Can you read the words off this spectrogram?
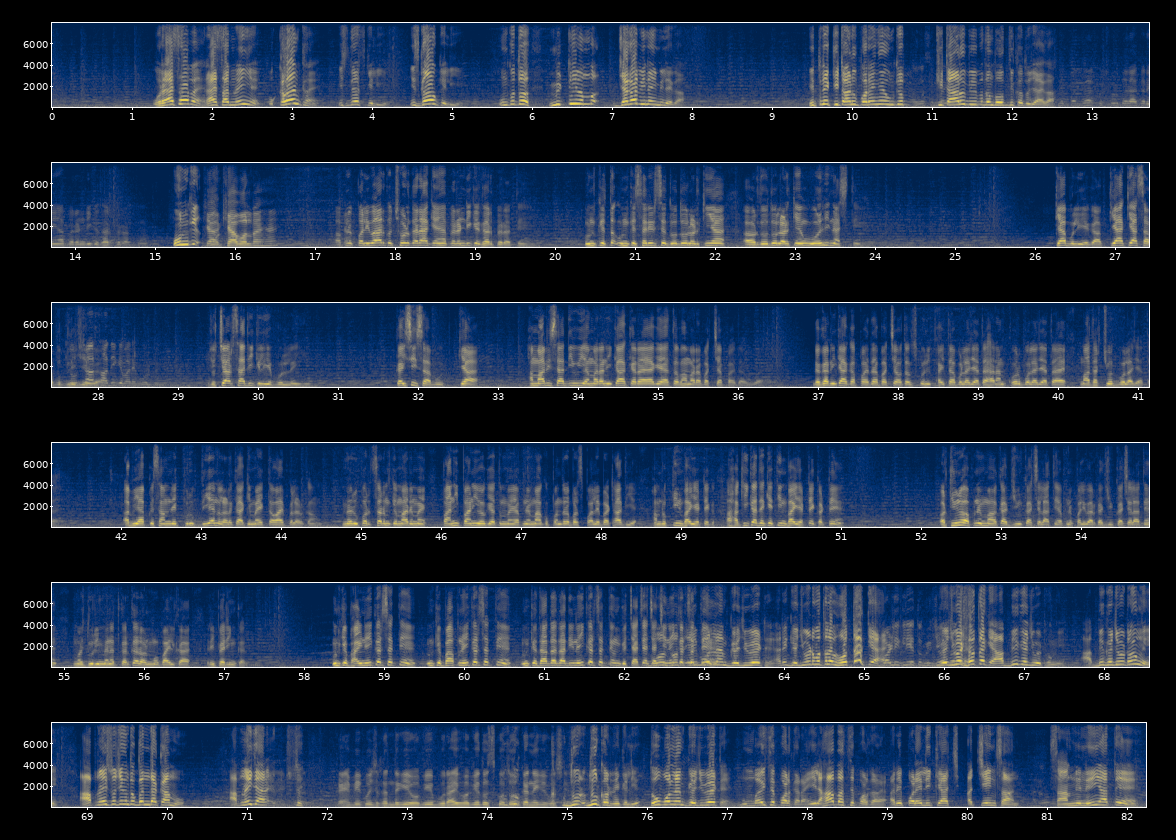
वो राय साहब हैं। राय साहब नहीं है। वो कलंक हैं। इस देश के लिए इस गाँव के लिए उनको तो मिट्टी में जगह भी नहीं मिलेगा। इतने कीटाणु पड़ेंगे उनके कीटाणु भी एकदम बहुत दिक्कत हो जाएगा। को छोड़कर आकर यहाँ पे रंडी के घर पे रहते हैं उनके क्या क्या बोल रहे हैं? अपने परिवार को छोड़कर आके यहाँ पे रंडी के घर पे रहते हैं। उनके त, उनके शरीर से दो दो लड़कियाँ और दो दो लड़के वो ही नाचते हैं। क्या बोलिएगा आप? क्या क्या साबुत लीजिएगा? शादी के बारे में बोल रही हैं। जो चार शादी के लिए बोल रही हैं। कैसी साबुत? क्या? हमारी शादी हुई, हमारा निकाह कराया गया, तब हमारा बच्चा पैदा हुआ है। बगैर निकाह का पैदा बच्चा होता है, उसको निफाइता बोला जाता है, हरामखोर बोला जाता है माधर चोत बोला जाता है। अभी आपके सामने एक प्रूफ दिया ना लड़का कि मैं एक तवाइफ का लड़का हूँ। मेरे ऊपर शर्म के मारे मैं पानी पानी हो गया तो मैं अपने माँ को पंद्रह वर्ष पहले बैठा दिया। हम लोग तीन भाई हट्टे हकीकत है कि तीन भाई हट्टे कट्टे हैं। और तीनों अपने माँ का जीविका चलाते हैं, अपने परिवार का जीविका चलाते हैं, मजदूरी मेहनत कर कर और मोबाइल का रिपेयरिंग करके। उनके भाई नहीं कर सकते हैं उनके बाप नहीं कर सकते हैं उनके दादा दादी नहीं कर सकते हैं उनके चाचा चाची नहीं कर सकते हैं हैं हम ग्रेजुएट हैं। अरे ग्रेजुएट मतलब होता क्या है? पढ़ लिए तो ग्रेजुएट होता क्या? आप भी ग्रेजुएट होंगे आप भी ग्रेजुएट होंगे। आप नहीं सोचेंगे तो गंदा काम हो। आप नहीं जान कहीं भी कुछ गंदगी होगी बुराई होगी तो उसको दूर करने की कोशिश दूर दूर करने के लिए। तो वो बोल रहे हैं हम ग्रेजुएट हैं। मुंबई से पढ़ कर आए इलाहाबाद से पढ़ कर आए अरे पढ़े लिखे अच्छे इंसान सामने नहीं आते हैं।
